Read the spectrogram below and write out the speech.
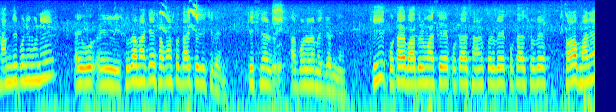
শান্তিপুনি মুনি এই এই সুদামাকে সমস্ত দায়িত্ব দিয়েছিলেন কৃষ্ণের আর বলরামের জন্যে। কি? কোথায় বাথরুম আছে কোথায় স্নান করবে, কোথায় শোবে? সব মানে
